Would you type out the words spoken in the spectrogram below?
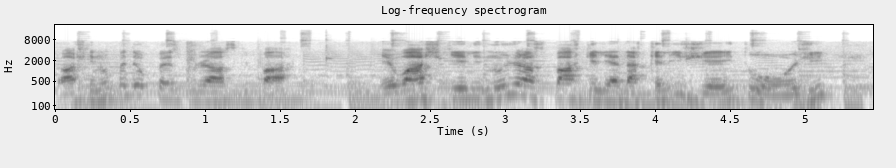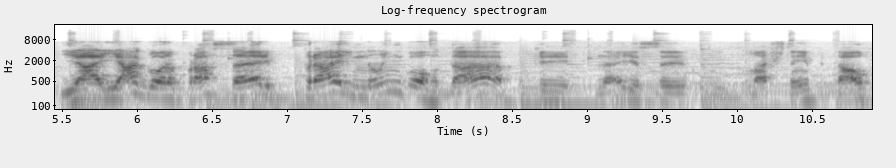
Eu acho que não perdeu peso pro Jurassic Park. Eu acho que ele no Jurassic Park ele é daquele jeito hoje. E aí agora pra série, pra ele não engordar, porque né, ia ser mais tempo e tal,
